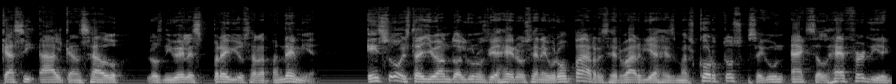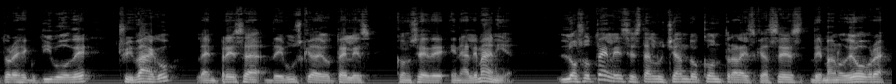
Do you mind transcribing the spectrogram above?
casi ha alcanzado los niveles previos a la pandemia. Eso está llevando a algunos viajeros en Europa a reservar viajes más cortos, según Axel Heffer, director ejecutivo de Trivago, la empresa de búsqueda de hoteles con sede en Alemania. Los hoteles están luchando contra la escasez de mano de obra,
